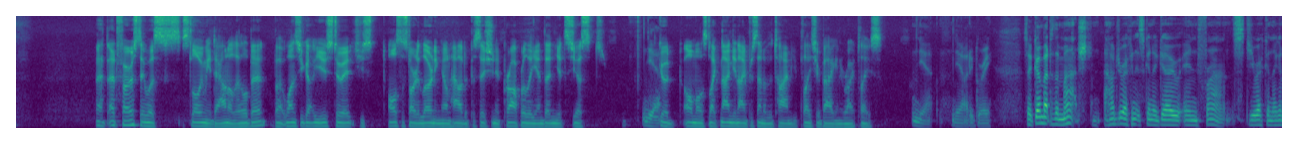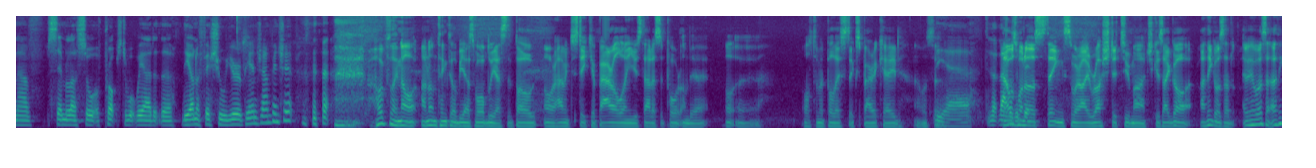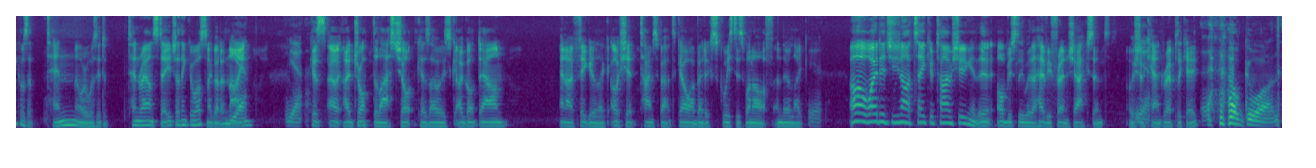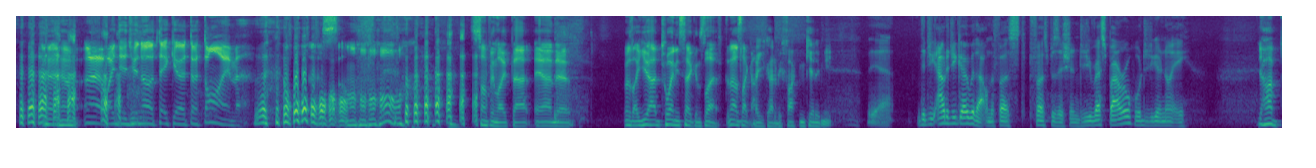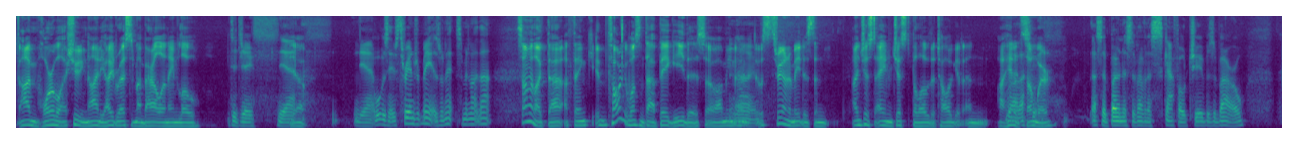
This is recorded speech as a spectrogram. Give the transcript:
at, at first, it was slowing me down a little bit, but once you got used to it, you also started learning on how to position it properly, and then it's just yeah, good almost like 99% of the time you place your bag in the right place yeah, yeah. I'd agree. So going back to the match, how do you reckon it's going to go in France? Do you reckon they're going to have similar sort of props to what we had at the the unofficial European Championship? hopefully not i don't think they'll be as wobbly as the boat or having to stick your barrel and use that as support on the uh, ultimate ballistics barricade. That was a, yeah, that, that, was, a one bit- of those things where i rushed it too much because i got i think it was a it was a, i think it was a 10 or was it a 10 round stage i think it was and i got a 9 Yeah, because I, I dropped the last shot because I was I got down, and I figured like oh shit time's about to go I better squeeze this one off. And they're like yeah, oh why did you not take your time shooting it? Obviously with a heavy French accent which I can't replicate oh, go on. Uh, why did you not take uh, the time something like that and uh, it was like you had 20 seconds left and I was like oh you gotta be fucking kidding me yeah. Did you? How did you go with that on the first first position? Did you rest barrel or did you go ninety? yeah, I'm, horrible at shooting 90 I rested my barrel and aimed low Did you? Yeah. yeah. Yeah. What was it? It was three hundred meters, wasn't it? Something like that. Something like that, I think. The target wasn't that big either, so I mean, No. I, it was 300 meters, and I just aimed just below the target, and I hit it somewhere. That's a bonus of having a scaffold tube as a barrel.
